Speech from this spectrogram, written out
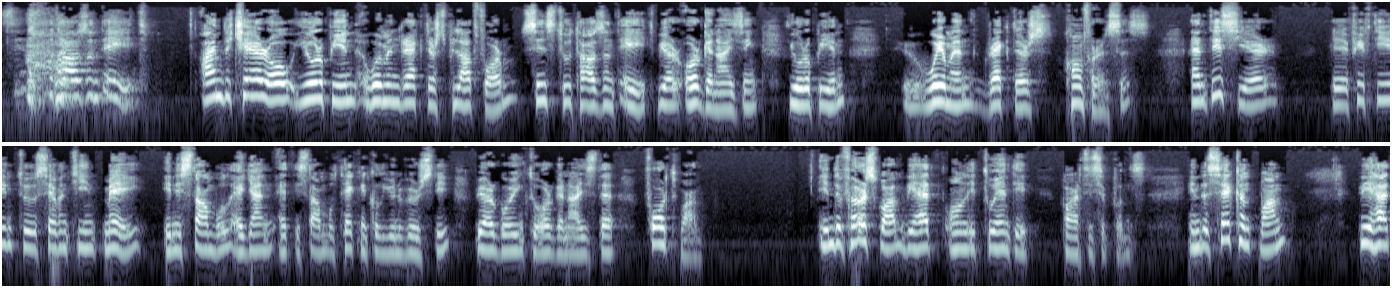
Since 2008, I'm the chair of European Women Rectors Platform. Since 2008, we are organizing European uh, Women Rectors Conferences. And this year, uh, 15 to 17 May, in Istanbul, again at Istanbul Technical University, we are going to organize the fourth one. In the first one, we had only 20 participants. In the second one, we had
